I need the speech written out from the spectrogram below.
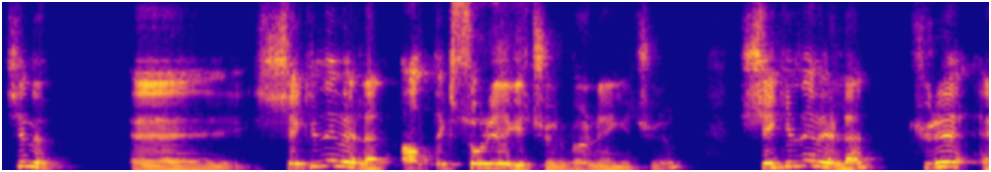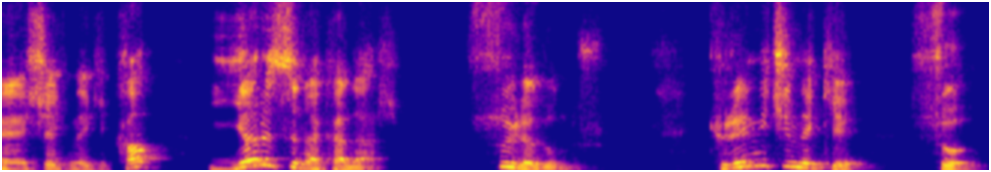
Şimdi e, şekilde verilen alttaki soruya geçiyorum. Örneğe geçiyorum. Şekilde verilen küre e, şeklindeki kap yarısına kadar suyla doldur. Kürenin içindeki su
